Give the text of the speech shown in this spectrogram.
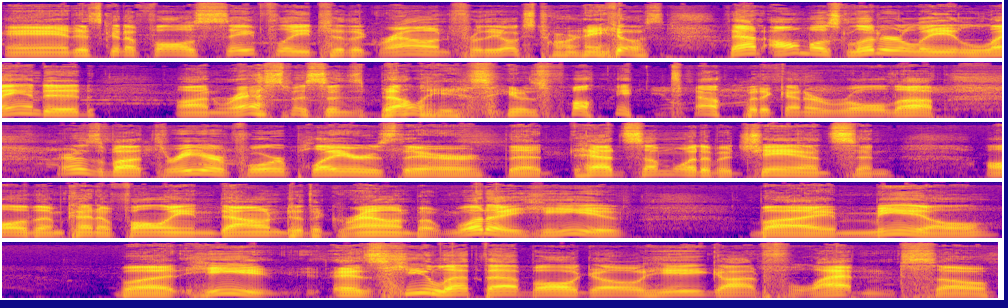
and it's going to fall safely to the ground for the Oakes Tornadoes. That almost literally landed on Rasmussen's belly as he was falling down, but it kind of rolled up. There was about three or four players there that had somewhat of a chance, and all of them kind of falling down to the ground. But what a heave by Meal but he, as he let that ball go, he got flattened. So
